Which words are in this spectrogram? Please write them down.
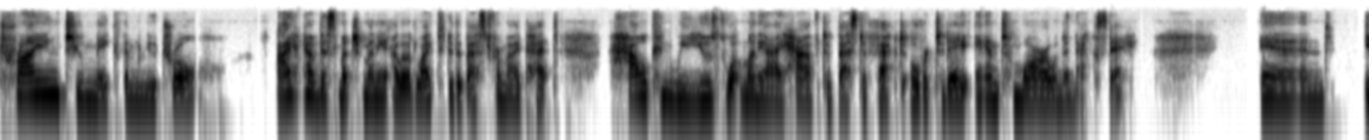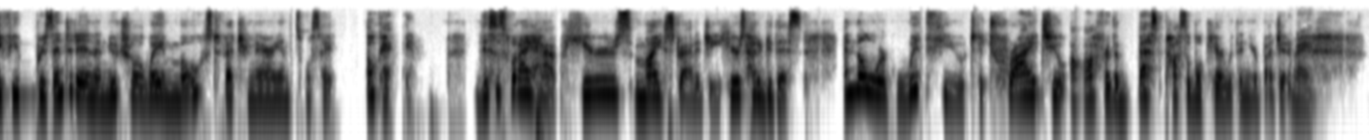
trying to make them neutral I have this much money. I would like to do the best for my pet. How can we use what money I have to best effect over today and tomorrow and the next day? And if you present it in a neutral way, most veterinarians will say, okay, this is what I have. Here's my strategy. Here's how to do this. And they'll work with you to try to offer the best possible care within your budget. Right.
